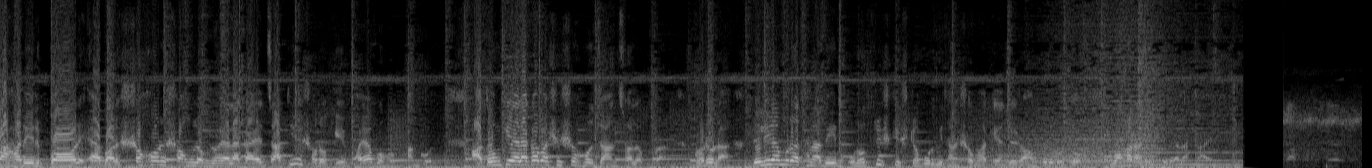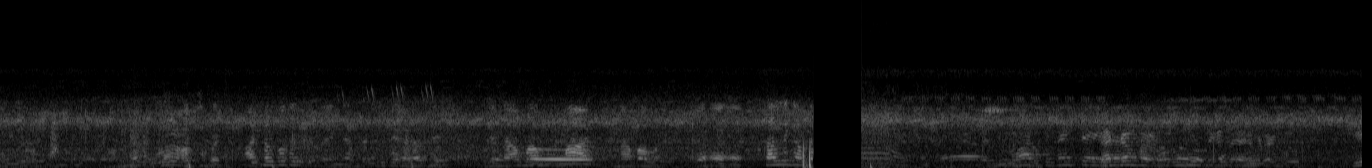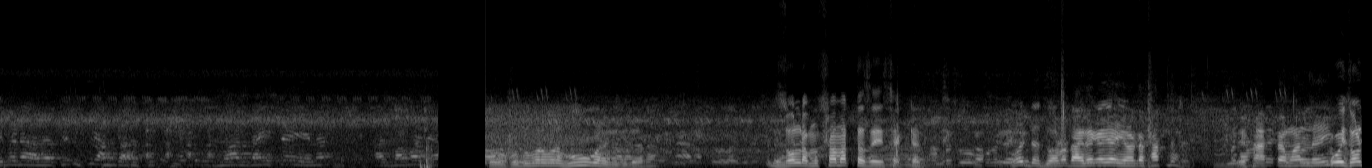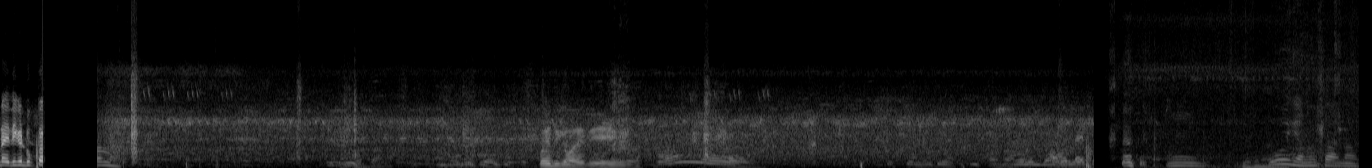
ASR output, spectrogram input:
পাহাড়ের পর এবার শহর সংলগ্ন এলাকায় জাতীয় সড়কে ভয়াবহ ভাঙন। আতঙ্কে এলাকাবাসী সহ যান চালকরা। ঘটনা তেলিয়ামুড়া থানাধীন উনত্রিশ কৃষ্ণপুর বিধানসভা কেন্দ্রের অন্তর্গত মহারানীপুর এলাকায়। আছে বেটা আমরা জলটা মুসরা মারতেছে এই সাইডটা ওই জলটা ডাইরেক্ট আইয়া ইয়াটা থাকতো এই ফাঁকটা মারলেই ওই জলটা এদিকে ঢুকতে ওইদিকে মারি এই তুই কেন তা না?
